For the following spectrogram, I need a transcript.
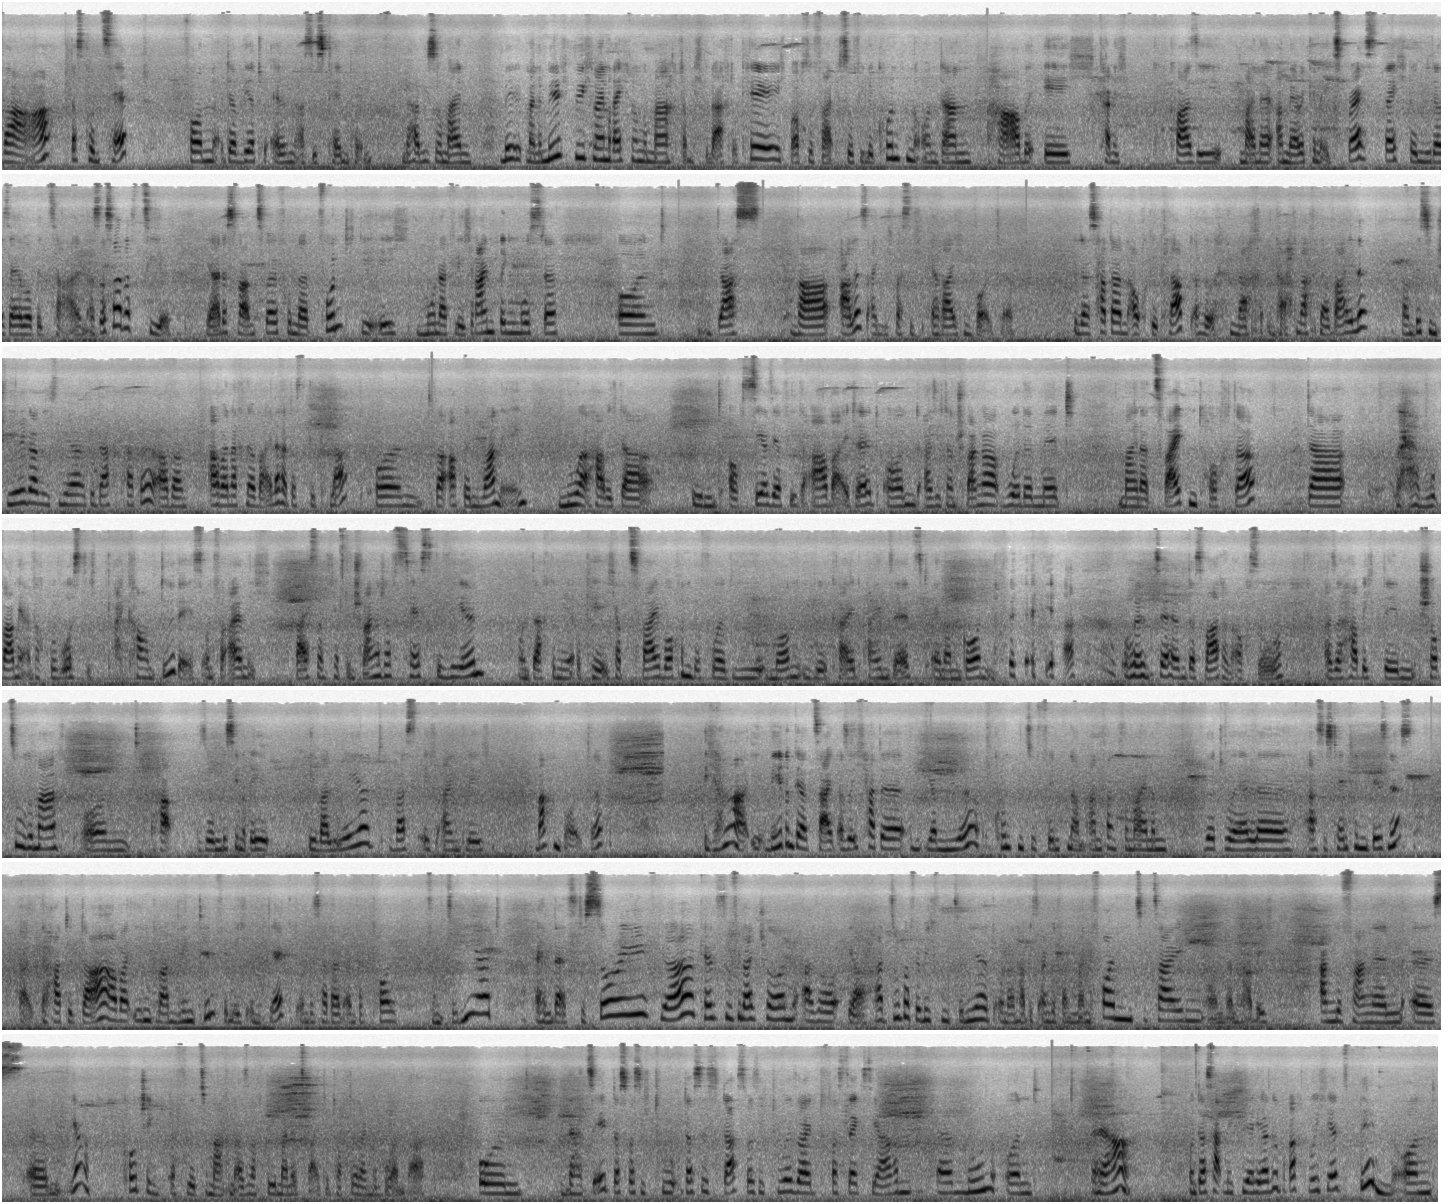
war das Konzept von der virtuellen Assistentin. Und da habe ich so mein, meine Milchbüchlein-Rechnung gemacht, habe ich gedacht, okay, ich brauche so, so viele Kunden und dann habe ich, kann ich quasi meine American Express Rechnung wieder selber bezahlen. Also das war das Ziel. Ja, das waren 1200 Pfund, die ich monatlich reinbringen musste. Und das war alles eigentlich, was ich erreichen wollte. Das hat dann auch geklappt, also nach, nach, nach einer Weile. War ein bisschen schwieriger, wie ich es mir gedacht hatte, aber, aber nach einer Weile hat das geklappt und war up and running. Nur habe ich da eben auch sehr, sehr viel gearbeitet. Und als ich dann schwanger wurde mit meiner zweiten Tochter, da war mir einfach bewusst, ich I can't do this. Und vor allem, ich weiß noch, ich habe den Schwangerschaftstest gesehen und dachte mir, okay, ich habe zwei Wochen, bevor die Morgenübelkeit einsetzt, and I'm gone. ja. Und ähm, das war dann auch so. Also habe ich den Shop zugemacht und habe so ein bisschen evaluiert, was ich eigentlich machen wollte. Ja, während der Zeit, also ich hatte ja Mühe, Kunden zu finden am Anfang von meinem virtuelle Assistentin-Business. Ich hatte da aber irgendwann LinkedIn für mich entdeckt und das hat halt einfach toll funktioniert. And that's the story. Ja, kennst du vielleicht schon. Also ja, hat super für mich funktioniert und dann habe ich angefangen, meinen Freunden zu zeigen und dann habe ich angefangen, es ähm, ja, Coaching dafür zu machen, also nachdem meine zweite Tochter dann geboren war. Und that's it, das, was ich tue, das ist das, was ich tue seit fast sechs Jahren äh, nun. Und ja, und das hat mich hierher gebracht, wo ich jetzt bin. Und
